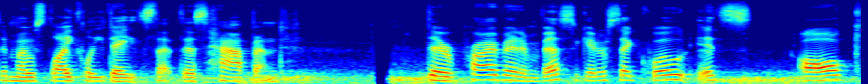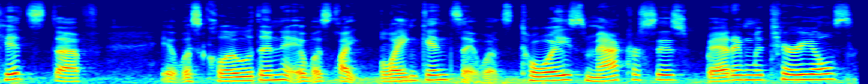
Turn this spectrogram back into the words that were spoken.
the most likely dates that this happened. The private investigator said, quote, it's all kid stuff. It was clothing, it was like blankets, it was toys, mattresses, bedding materials.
